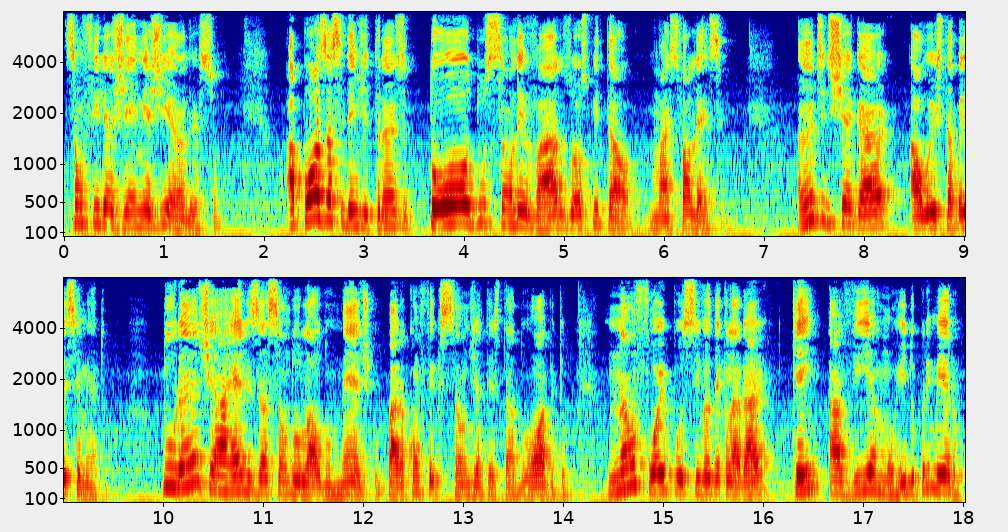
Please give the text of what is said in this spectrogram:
são filhas gêmeas de Anderson. Após o acidente de trânsito, todos são levados ao hospital, mas falecem, antes de chegar ao estabelecimento. Durante a realização do laudo médico para confecção de atestado óbito, não foi possível declarar quem havia morrido primeiro.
